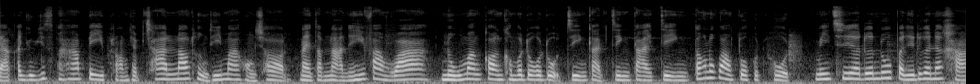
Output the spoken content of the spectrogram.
ยักษ์อายุ 25 ปีพร้อมแคปชั่นเล่าถึงที่มาของช็อตในตำนานนี้ให้ฟังว่านุ้งมังกรโคโมโดดุจริงกัดจริงตายจริง ต้องระวังตัวสุดๆไม่เชื่อเลื่อนรูปไปเรื่อยๆนะคะ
